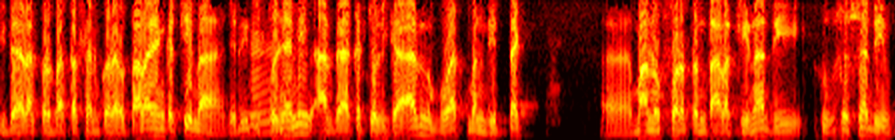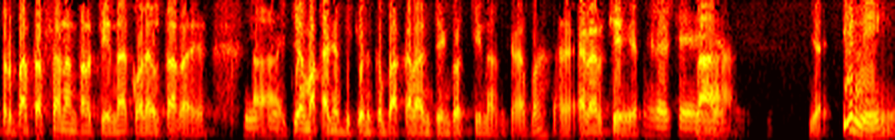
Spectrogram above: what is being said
di daerah perbatasan Korea Utara yang ke Cina. Jadi hmm. sebetulnya ini ada kecurigaan buat mendetek uh, manuver tentara Cina di khususnya di perbatasan antara Cina Korea Utara ya. Iya, uh, itu yang makanya bikin kebakaran jenggot Cina apa uh, eh, RRC ya. RRC. Nah, iya. ya ini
